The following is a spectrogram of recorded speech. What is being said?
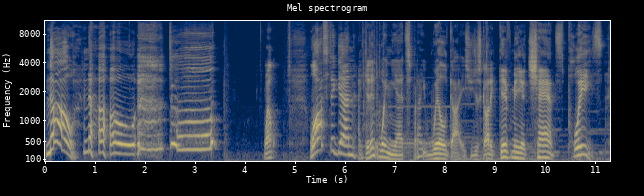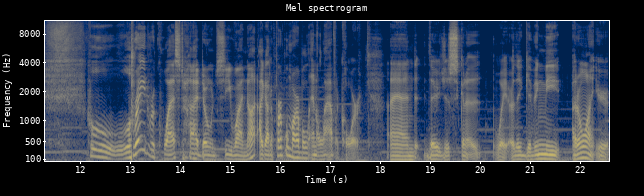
No, no. Well, lost again. I didn't win yet, but I will, guys. You just gotta give me a chance, please. Ooh. Trade request, I don't see why not. I got a purple marble and a lava core. And they're just gonna, wait, are they giving me I don't want your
